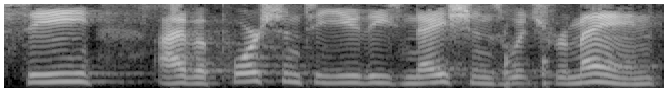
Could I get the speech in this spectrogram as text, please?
See, I have apportioned to you these nations which remain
